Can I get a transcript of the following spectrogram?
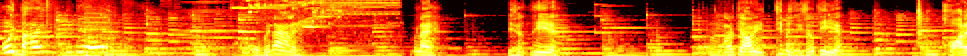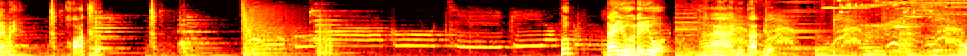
โอ้ยตายทีเดียวโอ้ไม่น่าเลยไม่เป็นไรอีกสักทีเราจะเอาอีกที่หนึ่งอีกสักทีอะขอได้ไหมขอเถอะปุ๊บได้อยู่ได้อยู่อ่าอยู่ทันอยู่ โอ้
